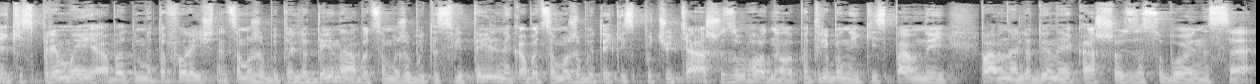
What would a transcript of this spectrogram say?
якийсь прямий або метафоричний. Це може бути людина, або це може бути світильник, або це може бути якісь почуття, що завгодно, але потрібен якийсь певний певна людина, яка щось за собою несе.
